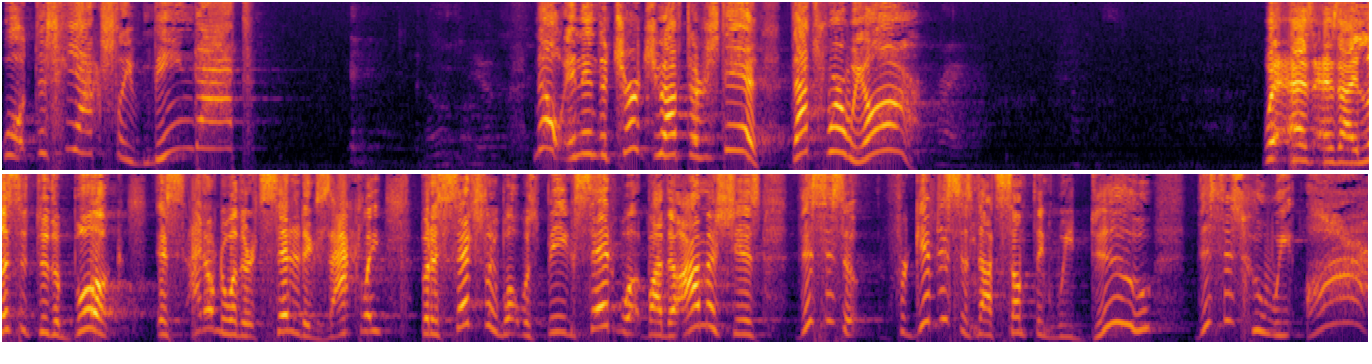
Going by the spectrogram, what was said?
Well, does he actually mean that? No, and in the church, you have to understand that's where we are. As, as I listened to the book, I don't know whether it said it exactly, but essentially what was being said by the Amish is this is a, forgiveness is not something we do, this is who we are.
